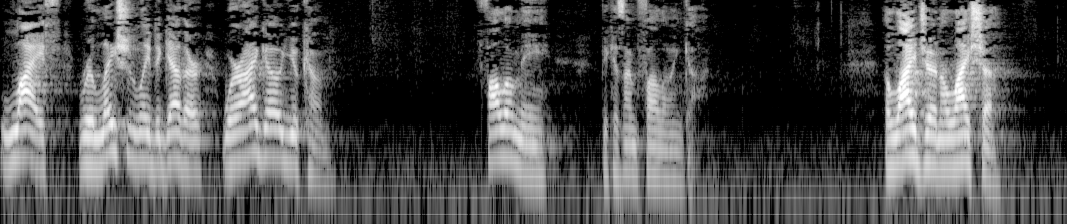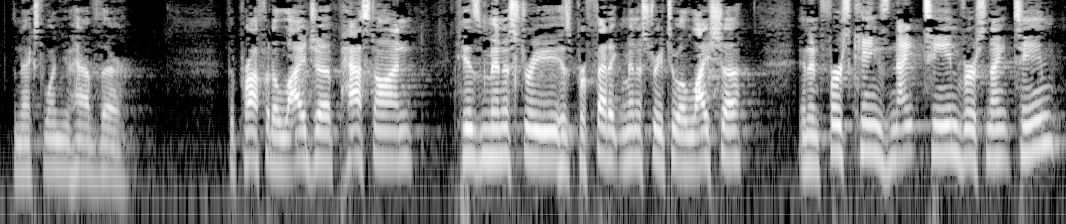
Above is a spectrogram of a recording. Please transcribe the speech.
life relationally together. Where I go, you come. Follow me because I'm following God. Elijah and Elisha, the next one you have there. The prophet Elijah passed on his ministry, his prophetic ministry to Elisha. And in 1 Kings 19 verse 19,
